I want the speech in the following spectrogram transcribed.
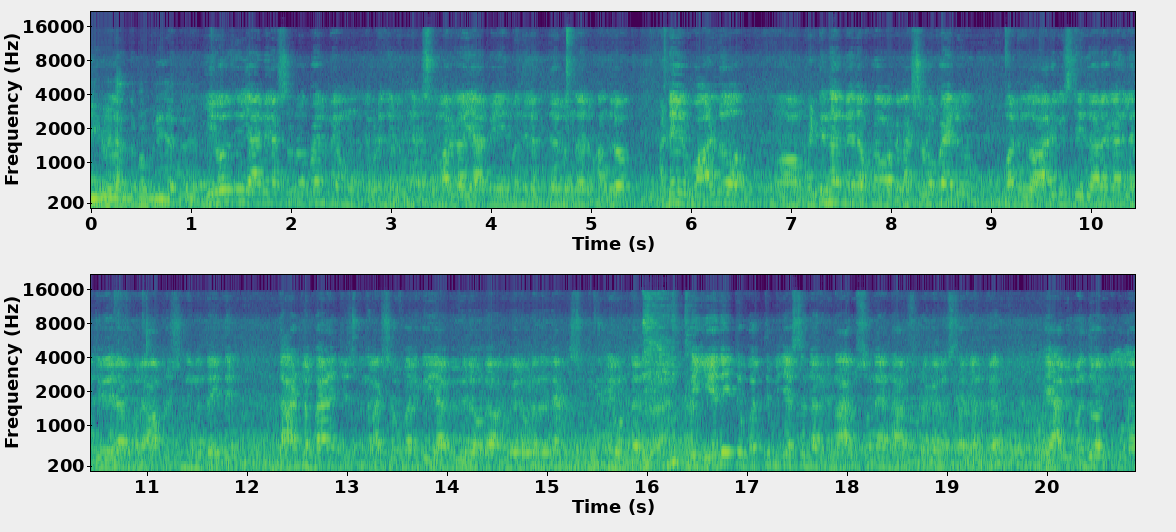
ఈ రోజు ఎంత పంపిణీ చేస్తారు? ఈ రోజు యాభై లక్షల రూపాయలు మేము ఇవ్వడం జరుగుతుంది. సుమారుగా యాభై మంది లబ్ధిదారులు ఉన్నారు. అందులో అంటే వాళ్ళు పెట్టిన దాని మీద ఒక ఒక లక్ష రూపాయలు వాళ్ళు ఆరోగ్యశ్రీ ద్వారా కానీ లేకపోతే వేరే మరి ఆపరేషన్ నిమిత్తం అయితే దాంట్లో బ్యాలెన్స్ చేసుకుని లక్ష రూపాయలకి యాభై వేలు ఇవ్వడం అరవై వేలు అనేది అక్కడ స్కూటీ ఉంటుంది. అంటే ఏదైతే వర్తింపు చేస్తే దానికి నార్మ్స్ ఉన్నాయో నార్మ్స్ ప్రకారం వస్తారు కనుక ఒక యాభై మంది వరకు కూడా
